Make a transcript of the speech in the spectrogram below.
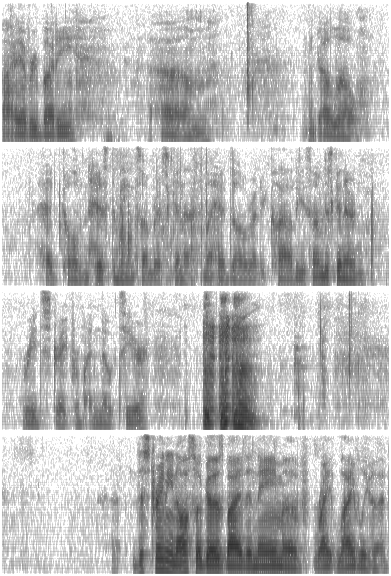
Hi, everybody. Um, got a little head cold and histamine, so I'm just gonna, my head's already cloudy, so I'm just gonna read straight from my notes here. this training also goes by the name of Right Livelihood.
